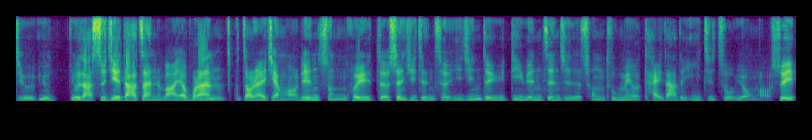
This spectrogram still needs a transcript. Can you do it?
又又又打世界大战了吧，要不然照来讲哦，联总会的升息政策已经对于地缘政治的冲突没有太大的抑制作用了，所以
